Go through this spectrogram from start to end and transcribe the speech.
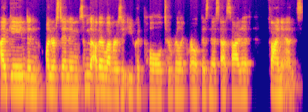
I gained in understanding some of the other levers that you could pull to really grow a business outside of finance.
